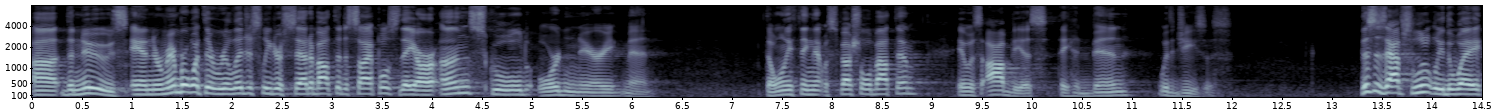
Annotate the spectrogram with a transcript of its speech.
uh, the news. And remember what the religious leaders said about the disciples? They are unschooled, ordinary men. The only thing that was special about them, it was obvious they had been with Jesus. This is absolutely the way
